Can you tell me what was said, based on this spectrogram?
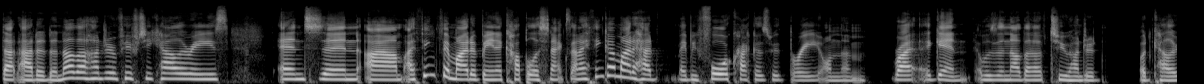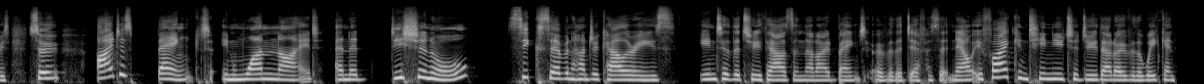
That added another 150 calories. And then um, I think there might have been a couple of snacks, and I think I might have had maybe four crackers with brie on them. Right. Again, it was another 200 odd calories. So I just banked in one night an additional six, 700 calories into the 2000 that I'd banked over the deficit. Now, if I continue to do that over the weekend,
